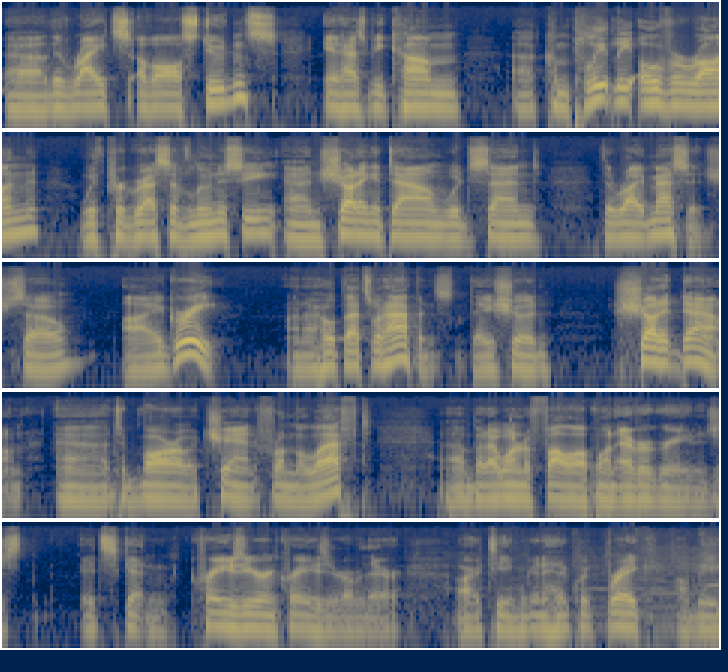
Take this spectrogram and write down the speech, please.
uh, the rights of all students. It has become uh, completely overrun with progressive lunacy, and shutting it down would send the right message. So I agree. And I hope that's what happens. They should shut it down, uh, to borrow a chant from the left. Uh, but I wanted to follow up on Evergreen. and just it's getting crazier and crazier over there. Our team. We're going to hit a quick break. I'll be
